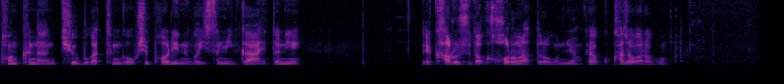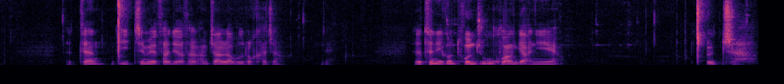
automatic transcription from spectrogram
펑크난 튜브 같은 거 혹시 버리는 거 있습니까 했더니 네, 가로수다가 걸어놨더라군요 그래갖고 가져가라고 어쨌든 이쯤에서 녀석을 한번 잘라보도록 하죠. 네. 여튼 이건 돈 주고 구한 게 아니에요. 으차.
